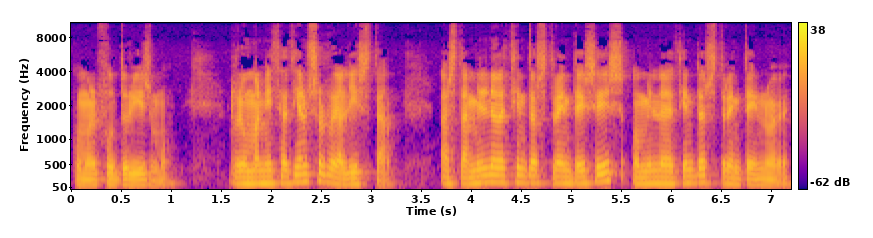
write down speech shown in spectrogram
como el futurismo. Rehumanización surrealista, hasta 1936 o 1939.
